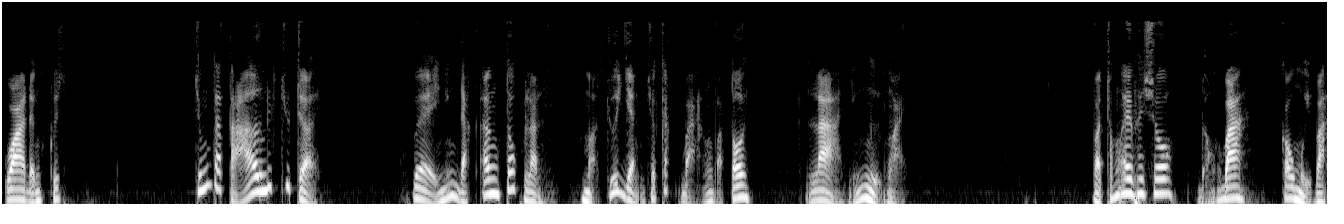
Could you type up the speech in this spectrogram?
qua Đấng Christ. Chúng ta tạ ơn Đức Chúa Trời về những đặc ân tốt lành mà Chúa dành cho các bạn và tôi là những người ngoại. Và trong Epheso đoạn 3 câu 13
